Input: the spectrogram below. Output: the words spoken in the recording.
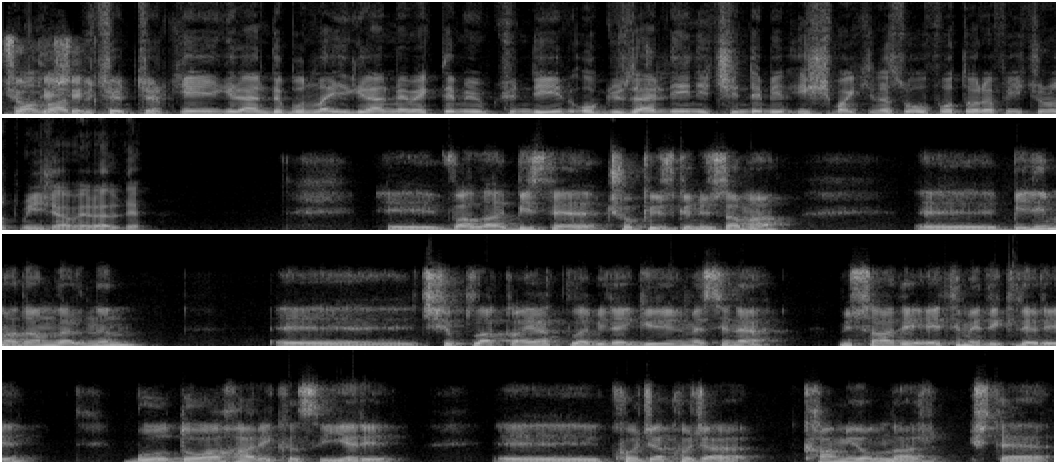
çok Vallahi teşekkür bütün ederim. Türkiye ilgilendi bununla. İlgilenmemek de mümkün değil. O güzelliğin içinde bir iş makinesi. O fotoğrafı hiç unutmayacağım herhalde. Ee, vallahi biz de çok üzgünüz ama e, bilim adamlarının e, çıplak ayakla bile girilmesine müsaade etmedikleri bu doğa harikası yeri e, koca koca kamyonlar işte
